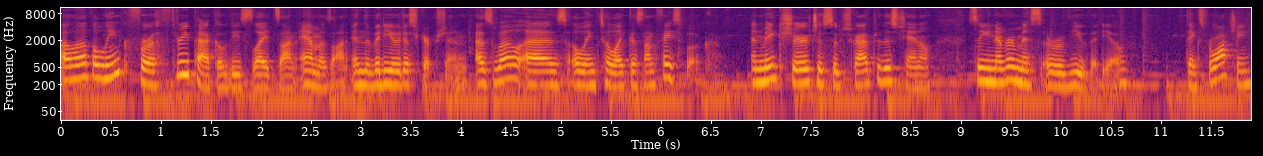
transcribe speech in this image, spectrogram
I'll have a link for a three pack of these lights on Amazon in the video description, as well as a link to like us on Facebook and make sure to subscribe to this channel so you never miss a review video. Thanks for watching!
